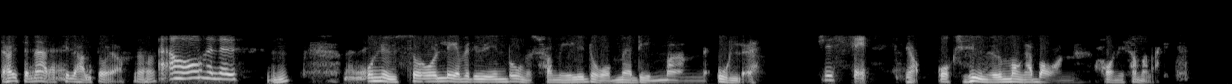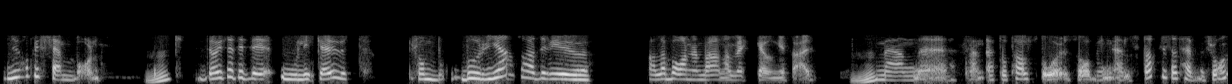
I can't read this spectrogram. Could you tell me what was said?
Det har ju inte nära till allt då ja. ja. Ja, eller... Mm. Och nu så lever du i en bonusfamilj då med din man Olle. precis. Ja. Och hur många barn har ni sammanlagt? Nu har vi fem barn. Mm. Det har ju sett lite olika ut. Från början så hade vi ju alla barnen varannan vecka ungefär. Mm. Men eh, sen ett och ett halvt år så har min äldsta flyttat hemifrån.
